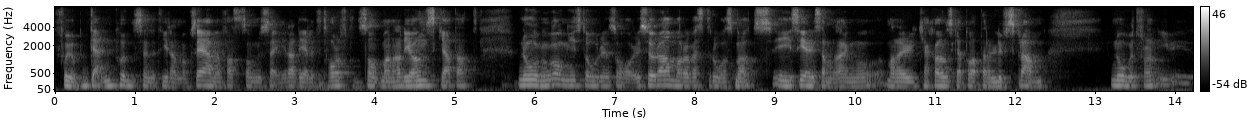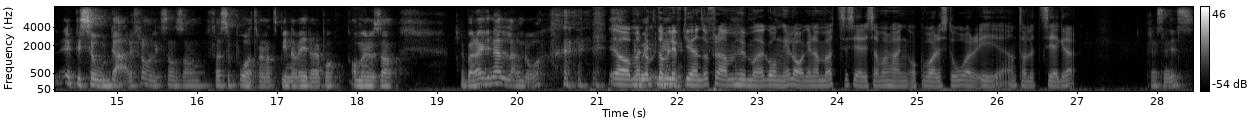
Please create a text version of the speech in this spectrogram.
få upp den pulsen lite grann också. Även fast som du säger det är lite torftigt och sånt. Man hade ju önskat att någon gång i historien så har ju Surahammar och Västerås mötts i seriesammanhang och man hade ju kanske önskat att det hade lyfts fram något från episod därifrån liksom som för supportrarna att spinna vidare på. Om jag nu så nu börjar gnälla ändå Ja men de, de lyfter ju ändå fram hur många gånger lagen har mötts i seriesammanhang och vad det står i antalet segrar Precis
